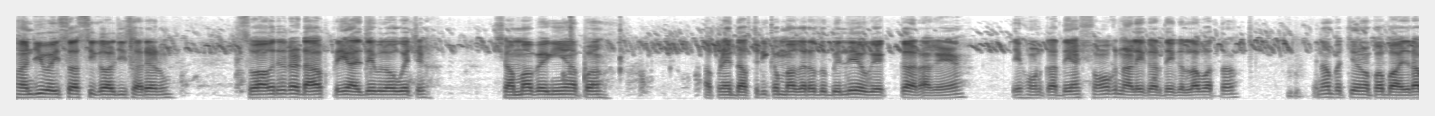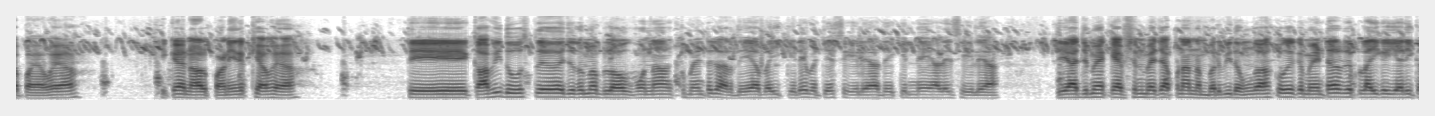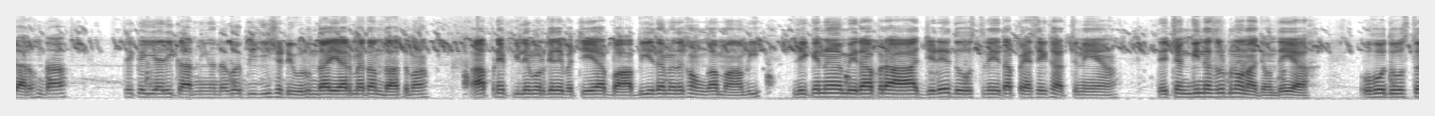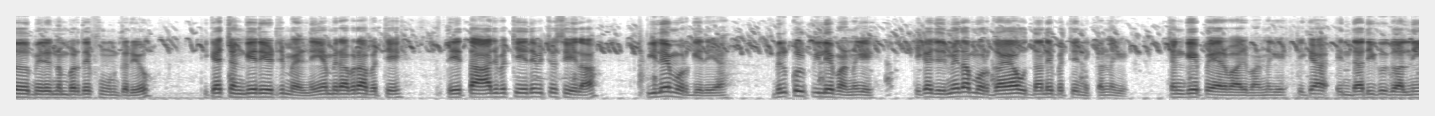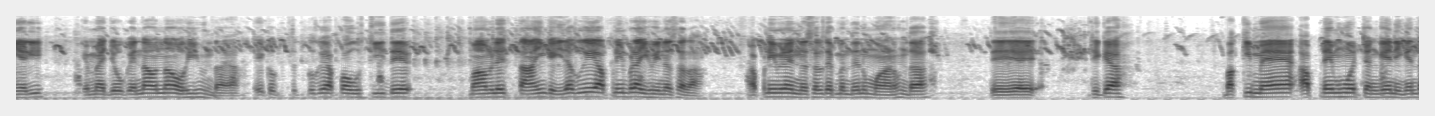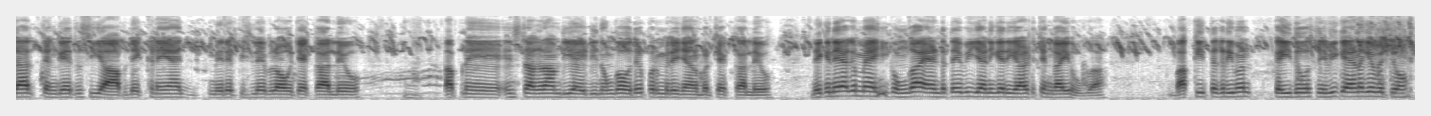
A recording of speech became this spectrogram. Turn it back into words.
ਹਾਂਜੀ ਬਾਈ, ਸਤਿ ਸ਼੍ਰੀ ਅਕਾਲ ਜੀ ਸਾਰਿਆਂ ਨੂੰ। ਸਵਾਗਤ ਹੈ ਤੁਹਾਡਾ ਆਪਣੇ ਅੱਜ ਦੇ ਵਲੌਗ ਵਿੱਚ। ਸ਼ਾਮਾਂ ਪੈ ਗਈਆਂ ਆਪਾਂ। ਆਪਣੇ ਦਫ਼ਤਰੀ ਕੰਮਾਂ ਕਾਰਾਂ ਤੋਂ ਵਿਹਲੇ ਹੋ ਗਏ, ਘਰ ਆ ਗਏ ਆ। ਤੇ ਹੁਣ ਕਰਦੇ ਆ ਸ਼ੌਂਕ, ਨਾਲੇ ਕਰਦੇ ਗੱਲਾਂ ਬਾਤਾਂ। ਇਹਨਾਂ ਬੱਚਿਆਂ ਨੂੰ ਆਪਾਂ ਬਾਜਰਾ ਪਾਇਆ ਹੋਇਆ। ਠੀਕ ਹੈ, ਨਾਲ ਪਾਣੀ ਰੱਖਿਆ ਹੋਇਆ। ਤੇ ਕਾਫੀ ਦੋਸਤ ਜਦੋਂ ਮੈਂ ਬਲੌਗ ਪਾਉਣਾ ਕਮੈਂਟ ਕਰਦੇ ਆ ਬਾਈ, ਕਿਹੜੇ ਬੱਚੇ ਸੇਲ ਆ ਤੇ ਕਿੰਨੇ ਵਾਲੇ ਸੇਲ ਆ। ਤੇ ਅੱਜ ਮੈਂ ਕੈਪਸ਼ਨ ਵਿੱਚ ਆਪਣਾ ਨੰਬਰ ਵੀ ਦਊਂਗਾ, ਕਿਉਂਕਿ ਕਮੈਂਟਰ ਰਿਪਲਾਈ ਕਈ ਵਾਰੀ ਕਰ ਹੁੰਦਾ। ਤੇ ਕਈ ਵਾਰੀ ਕਰ ਨਹੀਂ ਹੁੰਦਾ, ਕੋਈ ਬਿਜ਼ੀ ਸ਼ਡਿਊਲ ਹੁੰਦਾ, ਯਾਰ ਮੈਂ ਤੁਹਾਨੂੰ ਦੱਸ ਦਵਾਂ, ਆਪਣੇ ਪੀਲੇ ਮੁਰਗੇ ਦੇ ਬੱਚੇ ਆ, ਬਾਪ ਵੀ ਇਹਦਾ ਮੈਂ ਦਿਖਾਉਂਗਾ ਮਾਂ ਵੀ, ਲੇਕਿਨ ਮੇਰਾ ਭਰਾ, ਜਿਹੜੇ ਦੋਸਤ ਨੇ ਤਾਂ ਪੈਸੇ ਖਰਚਣੇ ਆ ਤੇ ਚੰਗੀ ਨਸਲ ਬਣਾਉਣਾ ਚਾਹੁੰਦੇ ਆ, ਉਹ ਦੋਸਤ ਮੇਰੇ ਨੰਬਰ ਤੇ ਫੋਨ ਕਰਿਓ, ਠੀਕ ਹੈ, ਚੰਗੇ ਰੇਟ 'ਚ ਮਿਲਣੇ ਆ ਮੇਰਾ ਭਰਾ ਬੱਚੇ, ਤੇ ਤਾਜ ਬੱਚੇ ਇਹਦੇ ਵਿੱਚੋਂ ਸੇਲ ਆ, ਪੀਲੇ ਮੁਰਗੇ ਦੇ ਆ, ਬਿਲਕੁਲ ਪੀਲੇ ਬਣਨਗੇ, ਠੀਕ ਹੈ, ਜਿਵੇਂ ਦਾ ਮੁਰਗਾ ਆ ਉਦਾਂ ਦੇ ਬੱਚੇ ਨਿਕਲਣਗੇ। ਚੰਗੇ ਪੈਰਵਾਜ ਬਣਨਗੇ, ਠੀਕ ਹੈ? ਇੰਦਾ ਦੀ ਕੋਈ ਗੱਲ ਨਹੀਂ ਹੈਗੀ ਕਿ ਮੈਂ ਜੋ ਕਹਿੰਦਾ ਉਹਨਾਂ ਉਹੀ ਹੁੰਦਾ ਆ। ਇੱਕ ਕਿਉਂਕਿ ਆਪਾਂ ਉਸ ਚੀਜ਼ ਦੇ ਮਾਮਲੇ 'ਚ ਤਾਂ ਹੀ ਕਹੀਦਾ ਕਿਉਂਕਿ ਆਪਣੀ ਬਣਾਈ ਹੋਈ ਨਸਲ ਆ। ਆਪਣੀ ਬਣਾਈ ਨਸਲ ਤੇ ਬੰਦੇ ਨੂੰ ਮਾਣ ਹੁੰਦਾ ਤੇ ਠੀਕ ਆ। ਬਾਕੀ ਮੈਂ ਆਪਣੇ ਮੂੰਹੋਂ ਚੰਗੇ ਨਹੀਂ ਕਹਿੰਦਾ, ਚੰਗੇ ਤੁਸੀਂ ਆਪ ਦੇਖਣੇ ਆ, ਮੇਰੇ ਪਿਛਲੇ ਬਲੌਗ ਚੈੱਕ ਕਰ ਲਿਓ। ਆਪਣੇ ਇੰਸਟਾਗ੍ਰam ਦੀ ਆਈਡੀ ਦਊਂਗਾ, ਉਹਦੇ ਉੱਪਰ ਮੇਰੇ ਜਾਨਵਰ ਚੈੱਕ ਕਰ ਲਿਓ। ਲੇਕਿਨ ਇਹ ਆ ਕਿ ਮੈਂ ਇਹੀ ਕਹੂੰਗਾ ਐਂਡ ਤੇ ਵੀ ਯਾਨੀ ਕਿ ਰਿਜ਼ਲਟ ਚੰਗਾ ਹੀ ਹੋਊਗਾ। ਬਾਕੀ ਤਕਰੀਬਨ ਕਈ ਦੋਸਤ ਇਹ ਵੀ ਕਹਿਣਗੇ ਵਿੱਚੋਂ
